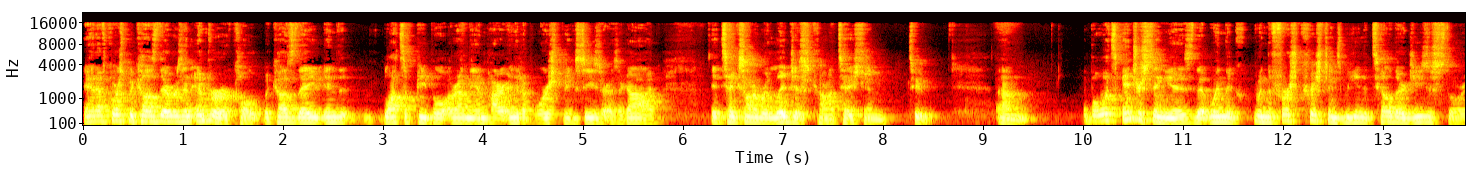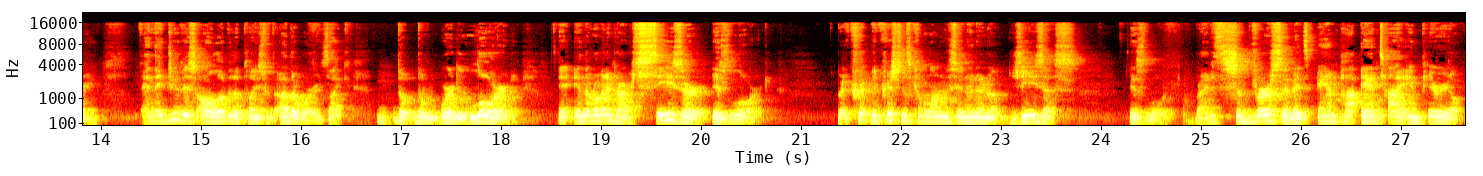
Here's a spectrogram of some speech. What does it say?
And of course, because there was an emperor cult, because they ended, lots of people around the empire ended up worshiping Caesar as a god, it takes on a religious connotation too. Um, but what's interesting is that when the when the first Christians begin to tell their Jesus story, and they do this all over the place with other words like the, the word Lord. In the Roman Empire, Caesar is Lord. But the Christians come along and say, no, no, no, Jesus is Lord, right? It's subversive, it's anti imperial.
